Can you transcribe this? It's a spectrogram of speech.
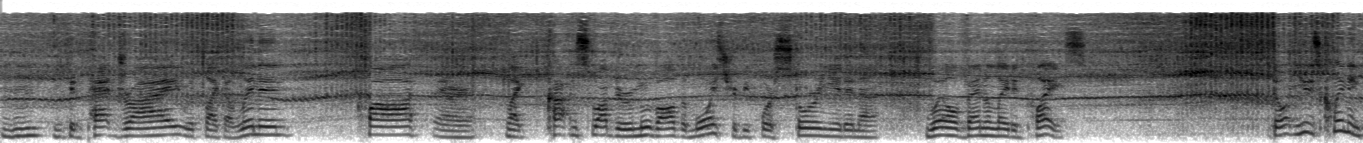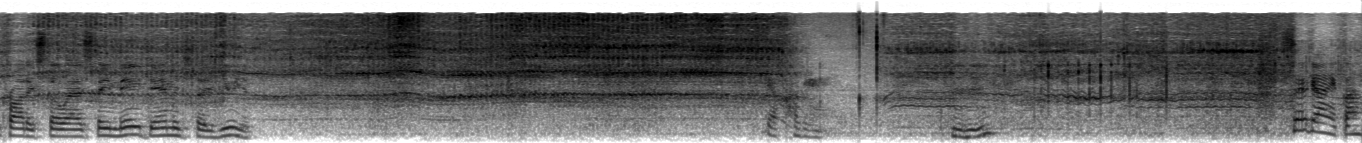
Mm -hmm, you can pat dry with like a linen cloth or like cotton swab to remove all the moisture before storing it in a well ventilated place. Don't use cleaning products though as they may damage the unit. 약하게. 세게 하니까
